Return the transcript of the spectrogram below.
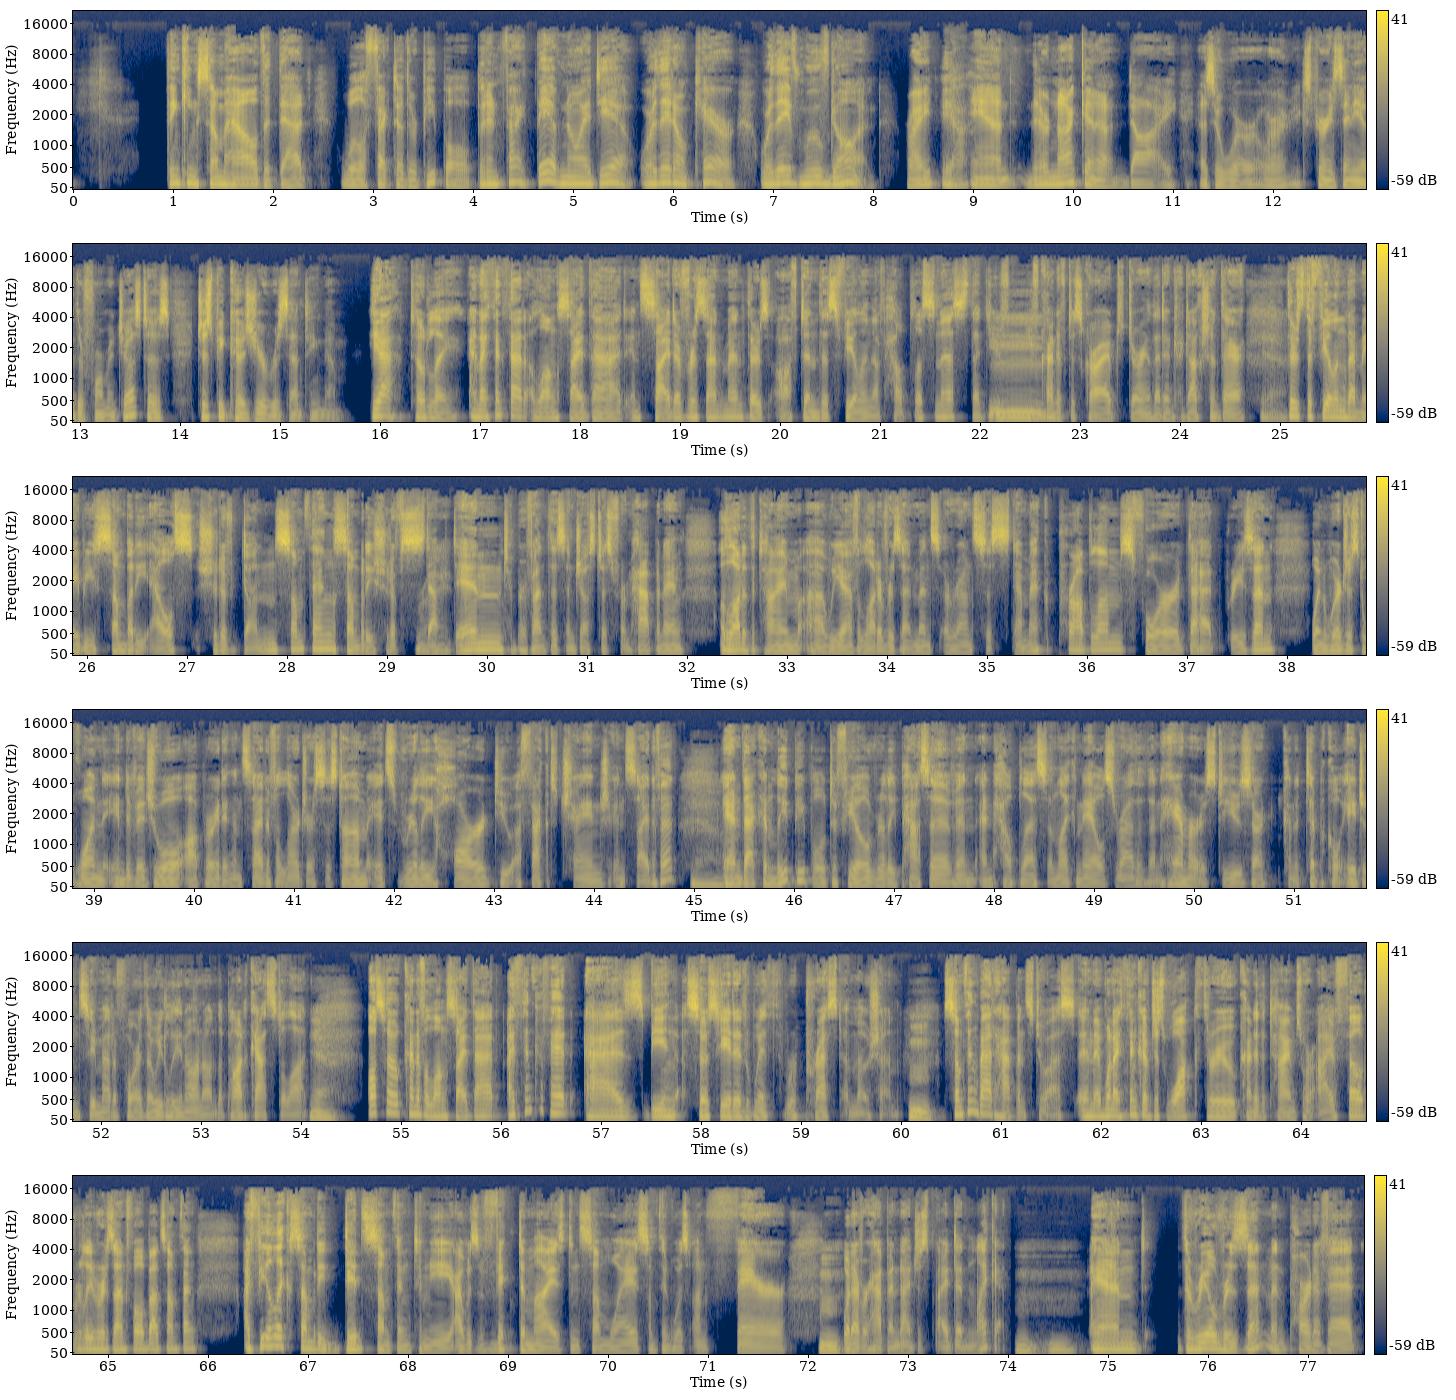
thinking somehow that that will affect other people. But in fact, they have no idea, or they don't care, or they've moved on, right? Yeah. And they're not going to die, as it were, or experience any other form of justice just because you're resenting them. Yeah, totally. And I think that alongside that, inside of resentment, there's often this feeling of helplessness that you've mm. you've kind of described during that introduction there. Yeah. There's the feeling that maybe somebody else should have done something, somebody should have stepped right. in to prevent this injustice from happening. A lot of the time, uh, we have a lot of resentments around systemic problems for that reason when we're just one individual operating inside of a larger system, it's really hard to affect change inside of it. Yeah. And that can lead people to feel really passive and, and helpless and like nails rather than hammers, to use our kind of typical agency metaphor that we lean on on the podcast a lot. Yeah. Also, kind of alongside that, I think of it as being associated with repressed emotion. Hmm. Something bad happens to us. And when I think of just walk through kind of the times where I've felt really resentful about something, I feel like somebody did something to me. I was victimized in some way. Something was unfair. Mm. Whatever happened, I just I didn't like it. Mm-hmm. And the real resentment part of it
